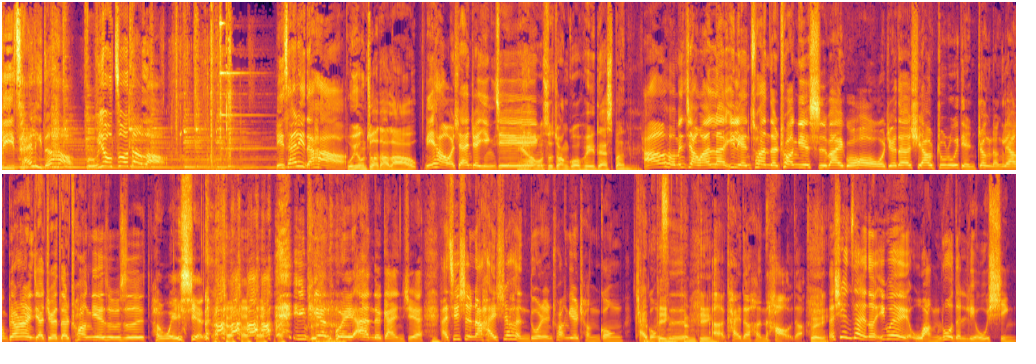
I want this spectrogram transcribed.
理财理得好，不用做到老。理财理得好，不用做到老。你好，我是安哲银晶。你好，我是庄国辉 Desmond。好，我们讲完了一连串的创业失败过后，我觉得需要注入一点正能量，不要让人家觉得创业是不是很危险，一片灰暗的感觉啊。其实呢，还是很多人创业成功，开公司，呃，开得很好的。对。那现在呢，因为网络的流行，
